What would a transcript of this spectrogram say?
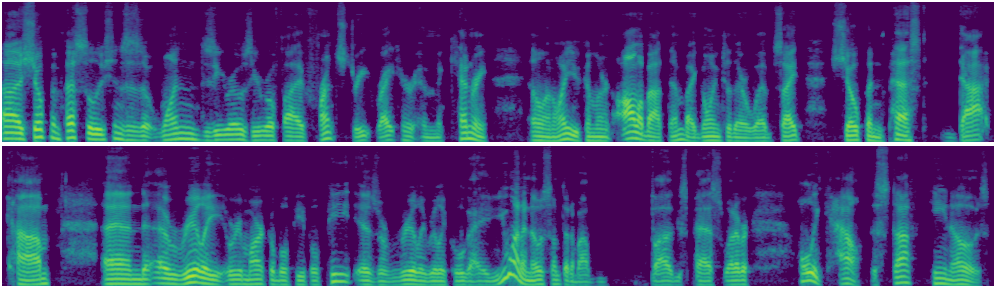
Uh, Chopin Pest Solutions is at 1005 Front Street, right here in McHenry, Illinois. You can learn all about them by going to their website, chopinpest.com. And uh, really remarkable people. Pete is a really, really cool guy. You want to know something about bugs, pests, whatever? Holy cow, the stuff he knows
